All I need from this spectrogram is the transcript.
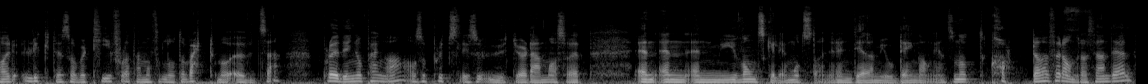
har lyktes over tid for at de har fått lov til å vært med og øvd seg. Pløyd inn noen penger, og så plutselig så utgjør de altså et, en, en, en mye vanskeligere motstander enn det de gjorde den gangen. Sånn at kartet har forandra seg en del.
